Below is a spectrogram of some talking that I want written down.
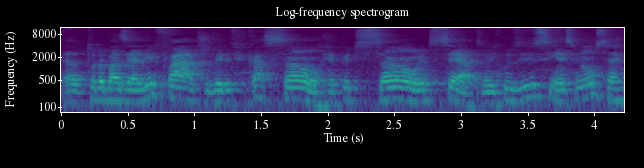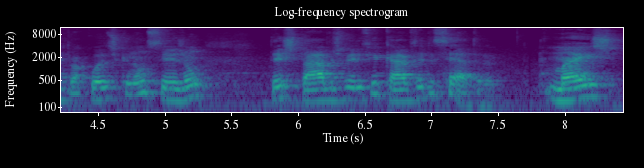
é toda baseada em fatos, verificação, repetição, etc. Inclusive, ciência não serve para coisas que não sejam testáveis, verificáveis, etc. Mas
